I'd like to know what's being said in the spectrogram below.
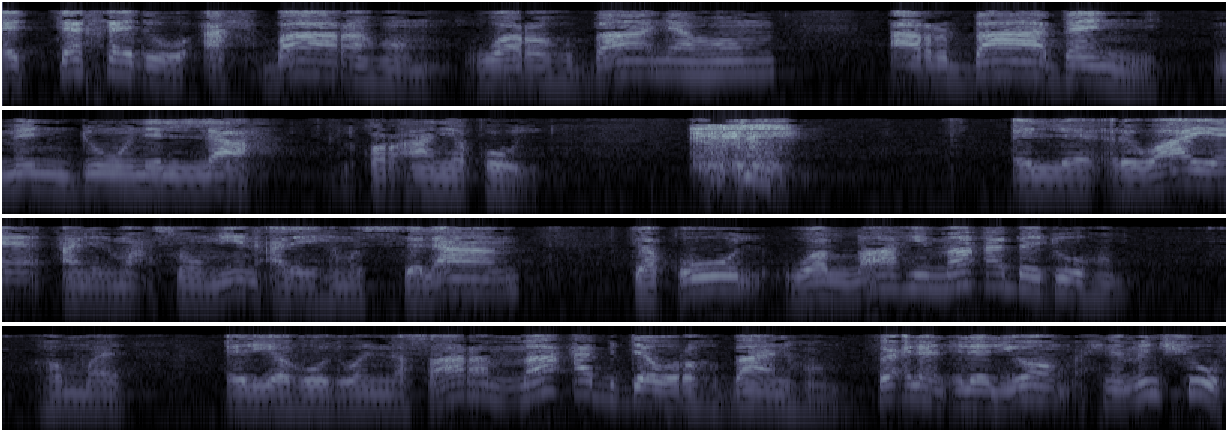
اتخذوا أحبارهم ورهبانهم أربابا من دون الله. القرآن يقول الرواية عن المعصومين عليهم السلام تقول والله ما عبدوهم. هم اليهود والنصارى ما عبدوا رهبانهم. فعلا إلى اليوم إحنا منشوف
